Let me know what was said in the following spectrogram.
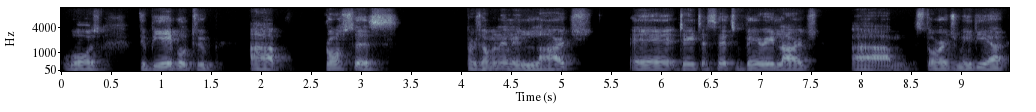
was to be able to uh, process predominantly large uh, data sets, very large um, storage media,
